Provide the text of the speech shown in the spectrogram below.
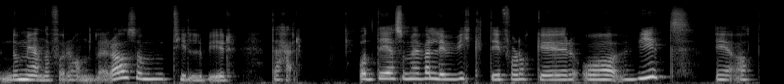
domeneforhandlere som tilbyr det her. Og det som er veldig viktig for dere å vite, er at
